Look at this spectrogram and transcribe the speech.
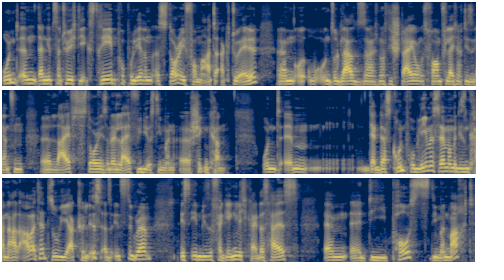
Und ähm, dann gibt's natürlich die extrem populären äh, Story-Formate aktuell ähm, und sogar sozusagen noch die Steigerungsform, vielleicht noch diese ganzen äh, Live-Stories oder Live-Videos, die man äh, schicken kann. Und ähm, das Grundproblem ist, wenn man mit diesem Kanal arbeitet, so wie er aktuell ist, also Instagram, ist eben diese Vergänglichkeit. Das heißt, ähm, äh, die Posts, die man macht,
